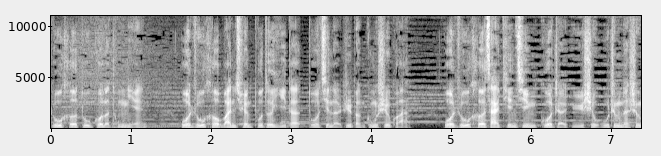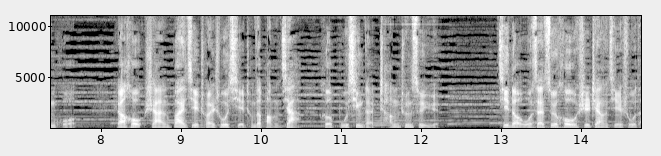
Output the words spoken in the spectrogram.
如何度过了童年，我如何完全不得已的躲进了日本公使馆，我如何在天津过着与世无争的生活，然后是按外界传说写成的绑架和不幸的长春岁月。记得我在最后是这样结束的：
